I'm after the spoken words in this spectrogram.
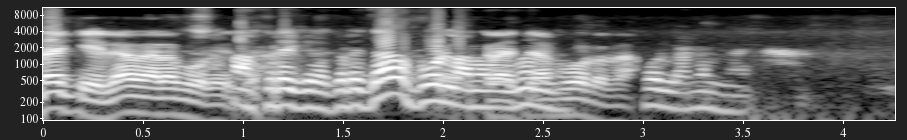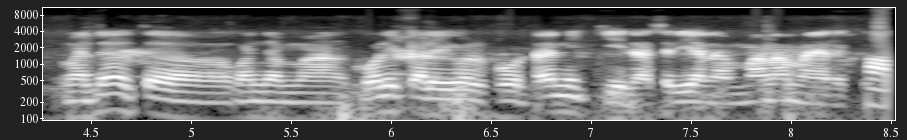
கிடைக்கல வேலை போடுறது கிடைக்கல கிடைச்சா போடலாம்? கிடைச்சா போடலாம். போடலாம் என்ன? மற்ற கொஞ்சம் கோழி கழிவுகள் போட்டால் நிற்கல சரியான மனமாக இருக்கு. ஆ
